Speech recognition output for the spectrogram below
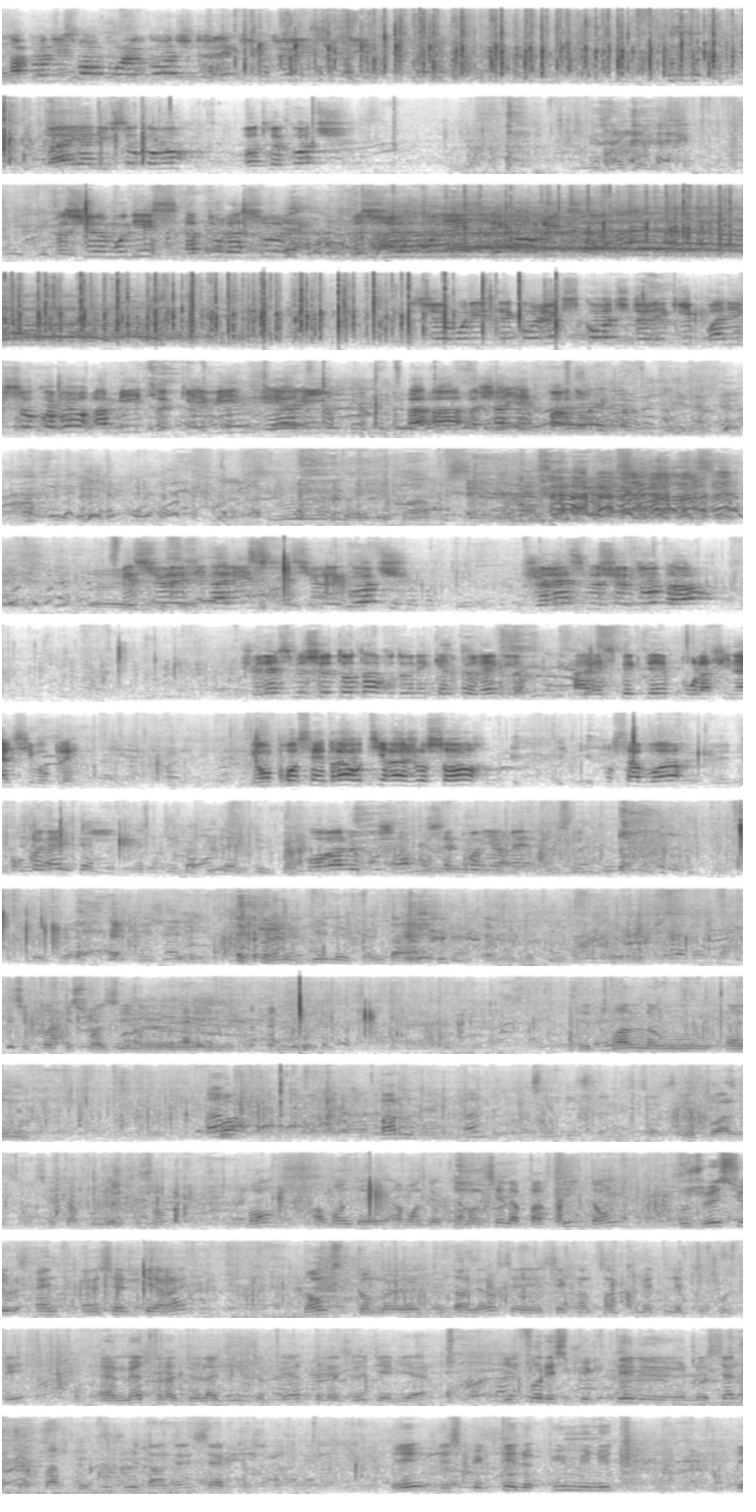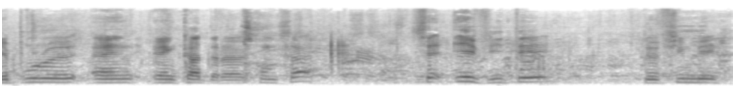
Applaudissements pour le coach de l'équipe Julie Sivdi. Bah, Yannick Sokomo, votre coach Monsieur Mounis Abdul Rassoul, Monsieur Mounis Decorlux. Monsieur Mounis Decorlux, coach de l'équipe Anif Sokomo, Hamid, Kevin et Ali. Ah, ah, Cheyenne, pardon. Messieurs les finalistes, messieurs les coachs, je laisse Monsieur Tota. Je laisse Monsieur Tota vous donner quelques règles à respecter pour la finale, s'il vous plaît. Et on procédera au tirage au sort pour savoir, pour connaître qui aura le bouchon pour cette première l'équipe. C'est toi qui choisis le, le- l'étoile ou ombre. Quoi parle. Étoile, c'est à vous le bouchon. Bon, avant de, avant de commencer la partie, donc, vous jouez sur un, un seul terrain. Donc, comme euh, tout à l'heure, c'est 50 cm les deux côtés, un mètre de la ligne de perte, les deux derrière. Il faut respecter le, le cercle parce que vous jouez dans un cercle. Et respecter le 1 minute. Et pour un, un cadre comme ça, c'est éviter de fumer.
